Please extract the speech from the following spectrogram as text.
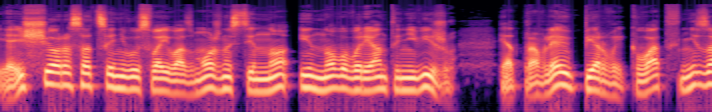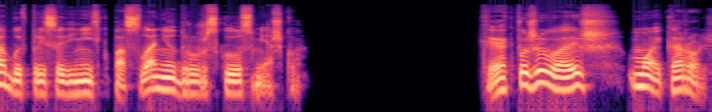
Я еще раз оцениваю свои возможности, но иного варианта не вижу, и отправляю первый квад, не забыв присоединить к посланию дружескую усмешку. «Как поживаешь, мой король?»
